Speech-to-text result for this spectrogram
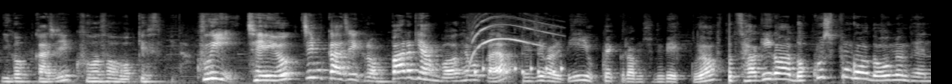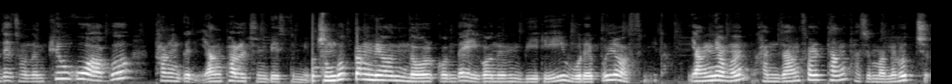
이것까지 구워서 먹겠습니다. 구이, 제육, 찜까지 그럼 빠르게 한번 해볼까요? 돼지갈비 600g 준비했고요. 자기가 넣고 싶은 거 넣으면 되는데 저는 표고하고 당근, 양파를 준비했습니다. 중국 당면 넣을 건데 이거는 미리 물에 불려왔습니다. 양념은 간장, 설탕, 다진 마늘, 후추.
